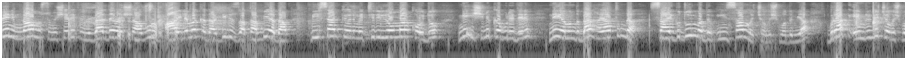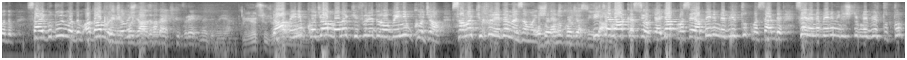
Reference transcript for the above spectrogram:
Benim namusumu, şerefimi belden aşağı vurup aileme kadar dil uzatan bir adam bilsem ki önüme trilyonlar koydu. Ne işini kabul ederim ne yanında. Ben hayatımda saygı duymadım insanla çalışmadım ya. Bırak emrinde çalışmadım. Saygı duymadım adamla Senin kocan çalışmadım sana ben. hiç küfür etmedi mi ya? Niye? Ya benim kocam bana küfür eder o benim kocam. Sana küfür edemez ama O da işte. onun kocasıydı Hiç ama. alakası yok ya. Yapma Seyhan benimle bir tutma sen de. Seninle benim ilişkimle bir tuttun.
